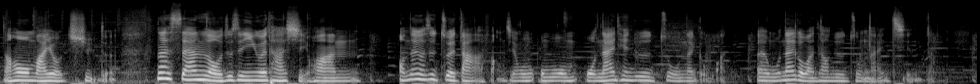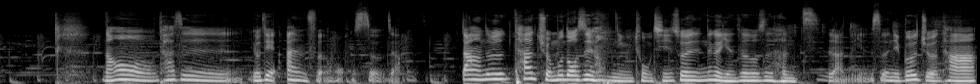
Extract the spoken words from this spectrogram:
然后蛮有趣的。那三楼就是因为他喜欢哦，那个是最大的房间，我我我我那一天就是住那个晚，呃，我那个晚上就是住那一间的。然后它是有点暗粉红色这样子，当然就是它全部都是用泥土漆，所以那个颜色都是很自然的颜色，你不会觉得它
